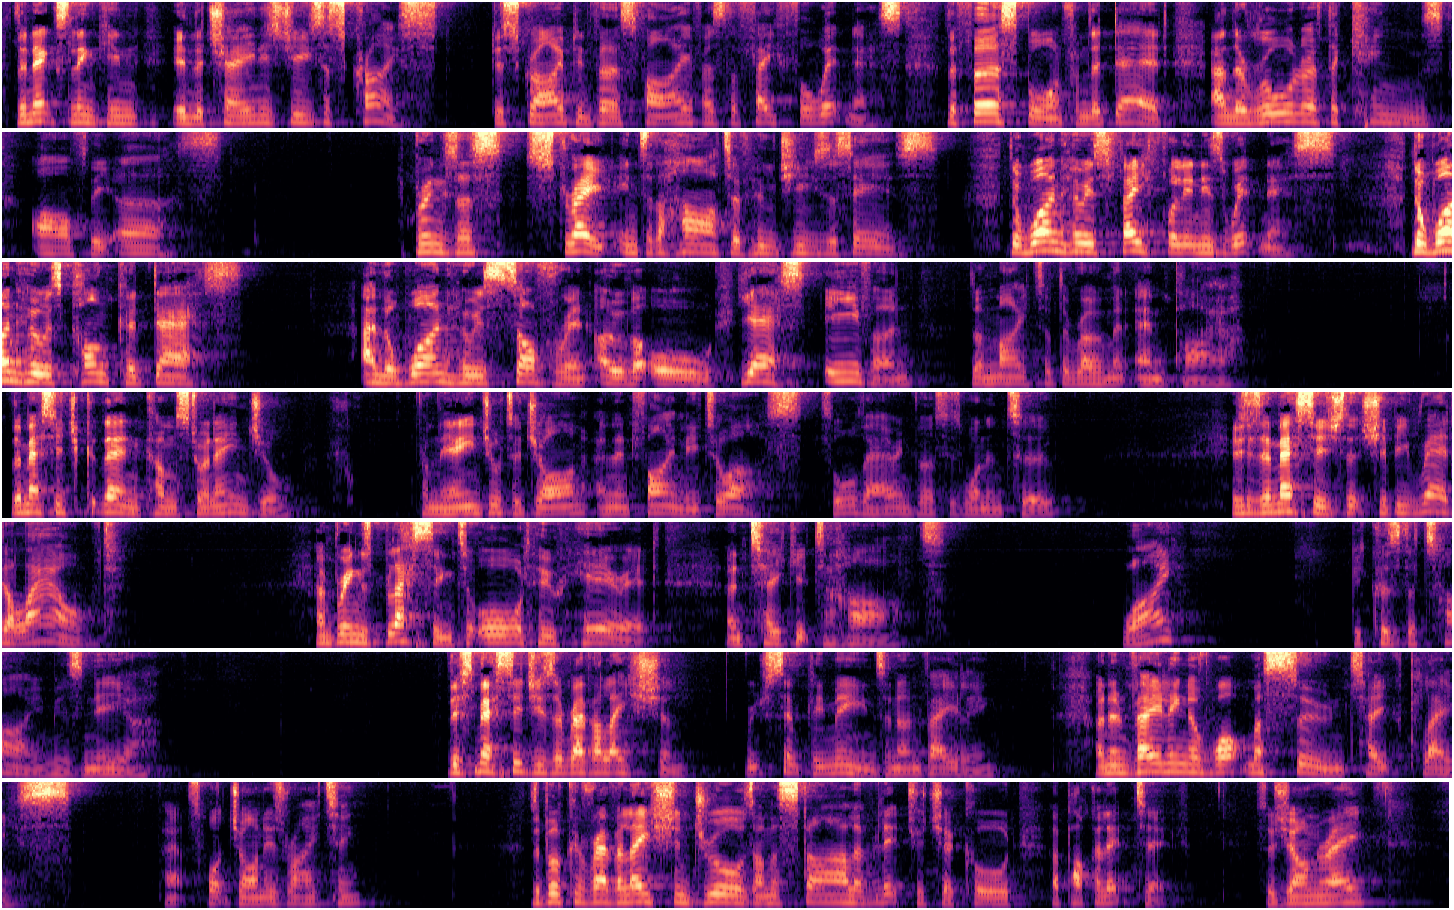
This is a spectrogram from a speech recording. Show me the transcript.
The next link in, in the chain is Jesus Christ, described in verse 5 as the faithful witness, the firstborn from the dead, and the ruler of the kings of the earth. It brings us straight into the heart of who Jesus is the one who is faithful in his witness, the one who has conquered death, and the one who is sovereign over all. Yes, even the might of the Roman Empire. The message then comes to an angel, from the angel to John, and then finally to us. It's all there in verses 1 and 2. It is a message that should be read aloud and brings blessing to all who hear it and take it to heart. Why? Because the time is near. This message is a revelation, which simply means an unveiling, an unveiling of what must soon take place. That's what John is writing. The book of Revelation draws on a style of literature called apocalyptic. It's a genre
